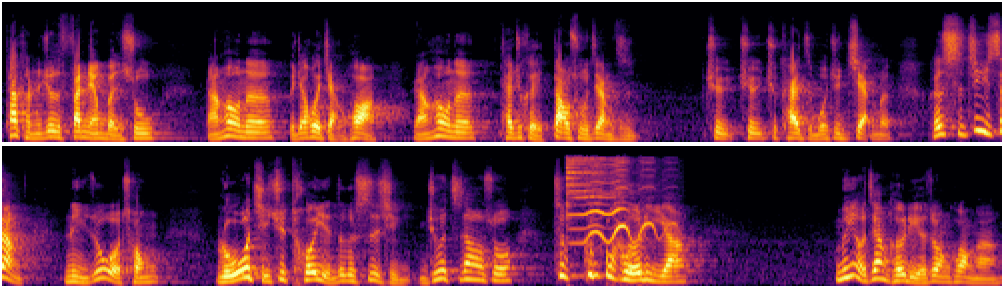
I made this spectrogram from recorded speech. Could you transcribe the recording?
他可能就是翻两本书，然后呢比较会讲话，然后呢他就可以到处这样子去去去开直播去讲了。可是实际上，你如果从逻辑去推演这个事情，你就会知道说这更不合理啊，没有这样合理的状况啊。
